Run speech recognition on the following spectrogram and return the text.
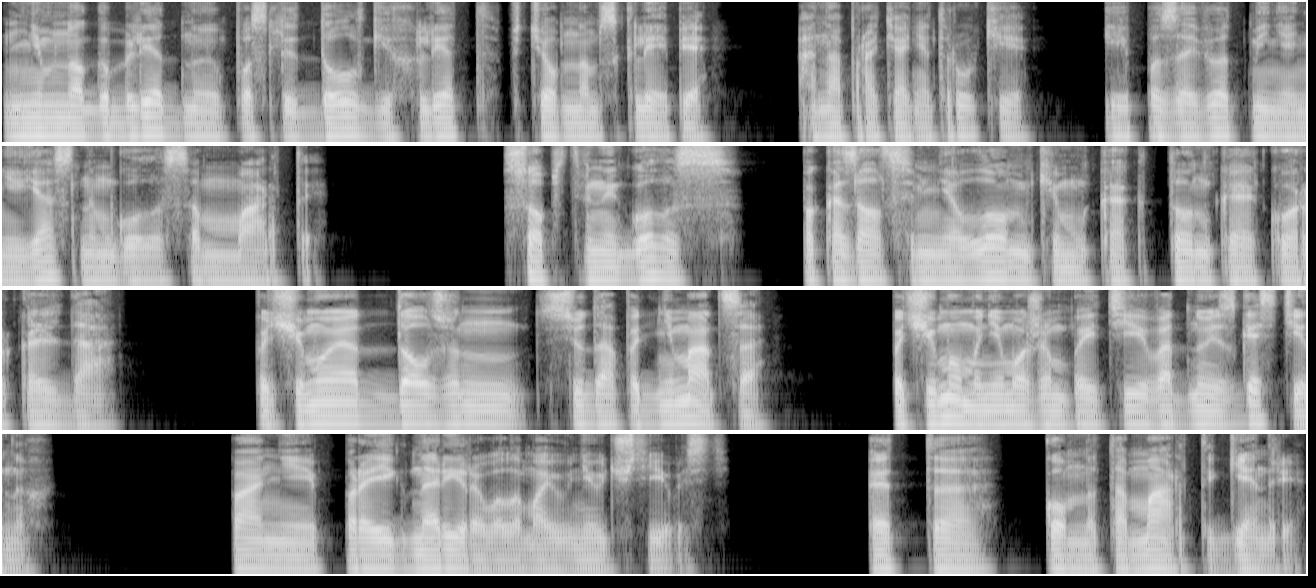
немного бледную после долгих лет в темном склепе. Она протянет руки и позовет меня неясным голосом Марты. Собственный голос показался мне ломким, как тонкая корка льда. «Почему я должен сюда подниматься? Почему мы не можем пойти в одну из гостиных?» Пани проигнорировала мою неучтивость. «Это комната Марты, Генри»,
